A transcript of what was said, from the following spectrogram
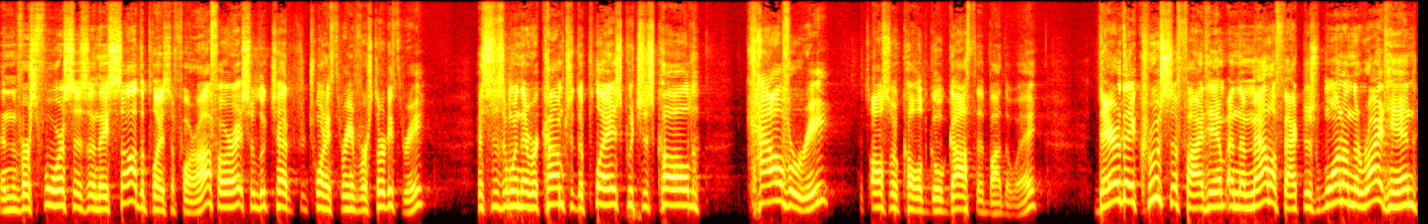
And then verse 4 says, And they saw the place afar off. All right, so Luke chapter 23 verse 33. It says, And when they were come to the place which is called Calvary, it's also called Golgotha, by the way, there they crucified him and the malefactors, one on the right hand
